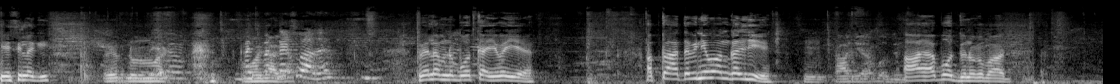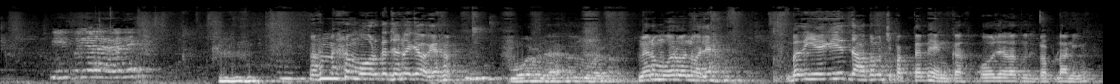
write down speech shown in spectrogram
कैसी लगी एक नंबर मज़ा आ गया पहले हमने बहुत खाई भाई है अब तो आते भी नहीं वो अंकल जी हम्म, आज यार बहुत दिनों के बाद लगा मेरा मोर का जना क्या हो गया? मोर बनाया था मोर मैंने मोर बनवा लिया। बस ये है कि ये दांतों में चिपकता है भयंकर और ज़्यादा कुछ कपड़ा नहीं है।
